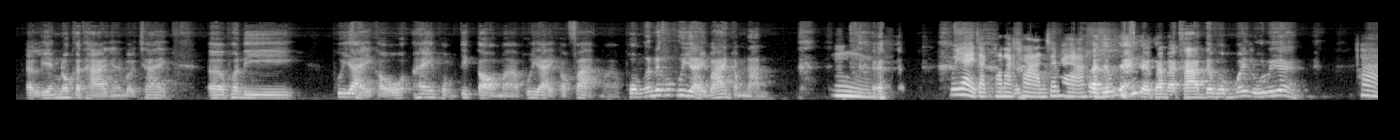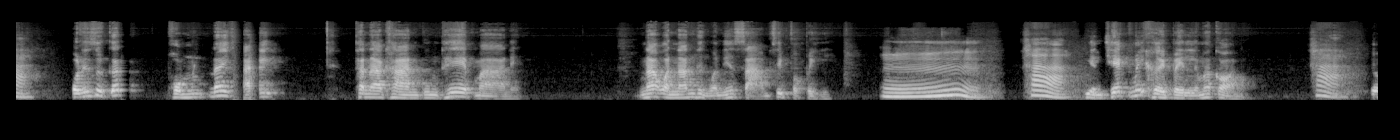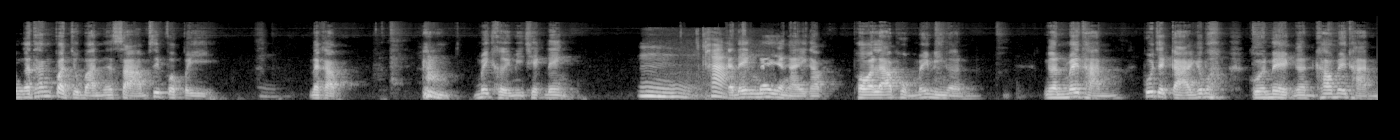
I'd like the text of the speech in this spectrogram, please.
เอ่อเลี้ยงนกกระทาใช่ไหมบอกใช่เออพอดีผู้ใหญ่เขาให้ผมติดต่อมาผู้ใหญ่เขาฝากมา ผมก็นึกว่าผู้ใหญ่บ้านกำนันอืมผู้ใหญ่จากธนาคารใช่ไหมคะแต่ผู้ใหญ่จากธนาคารแต่ผมไม่รู้เรื่อง ค่ะผลที่สุดก็ผมได้ใช้ ธนาคารกรุงเทพมาเนี่ยณวันนั้นถึงวันนี้สามสิบกว่าปี อืม ค่ะ เขียนเช็คไม่เคยเป็นเลยเมื่อก่อน ค่ะจนกระทั่งปัจจุบันเนี่ยสามสิบกว่าปีอืมนะครับ ไม่เคยมีเช็คเด้ง อืม ค่ะจะเด้งได้ยังไงครับ พอเวลาผมไม่มีเงิน เงินไม่ทัน ผู้จัดการก็บอกคุณเอกเงินเข้าไม่ทัน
